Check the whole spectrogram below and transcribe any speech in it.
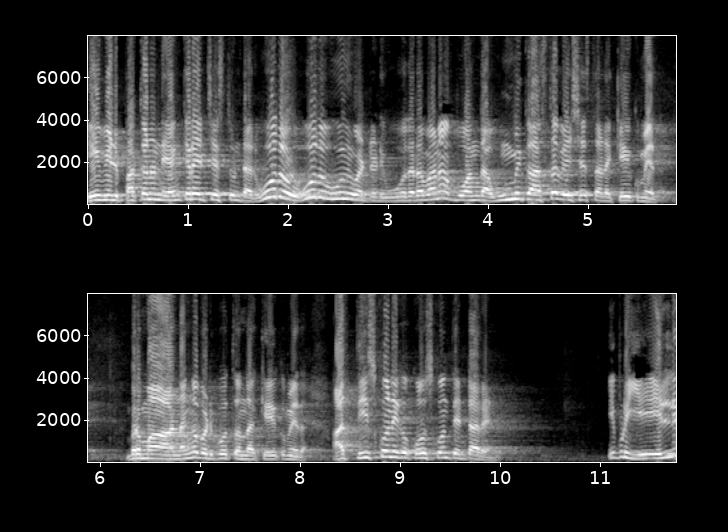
ఇక వీళ్ళు పక్క నుండి ఎంకరేజ్ చేస్తుంటారు. ఊదు ఊదు ఊదు అంటాడు. ఊదడమన వంద ఉమ్మి కాస్త వేసేస్తాడు ఆ కేకు మీద. బ్రహ్మాండంగా పడిపోతుంది ఆ కేకు మీద. అది తీసుకొని ఇక కోసుకొని తింటారండి. ఇప్పుడు వెళ్ళి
